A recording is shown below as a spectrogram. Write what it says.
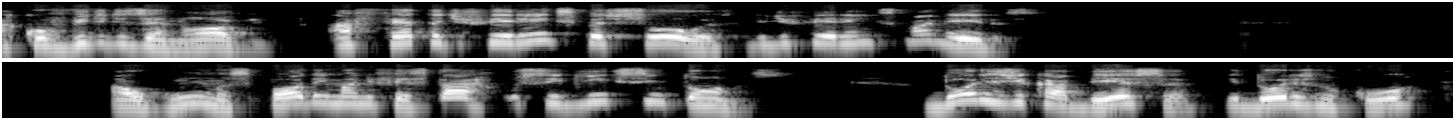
a Covid-19 afeta diferentes pessoas de diferentes maneiras. Algumas podem manifestar os seguintes sintomas: dores de cabeça e dores no corpo,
